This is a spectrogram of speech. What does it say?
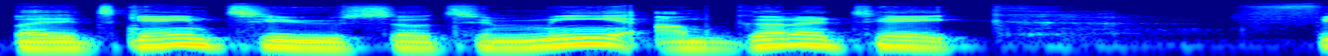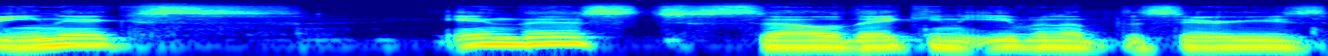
But it's game two, so to me, I'm gonna take Phoenix in this so they can even up the series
